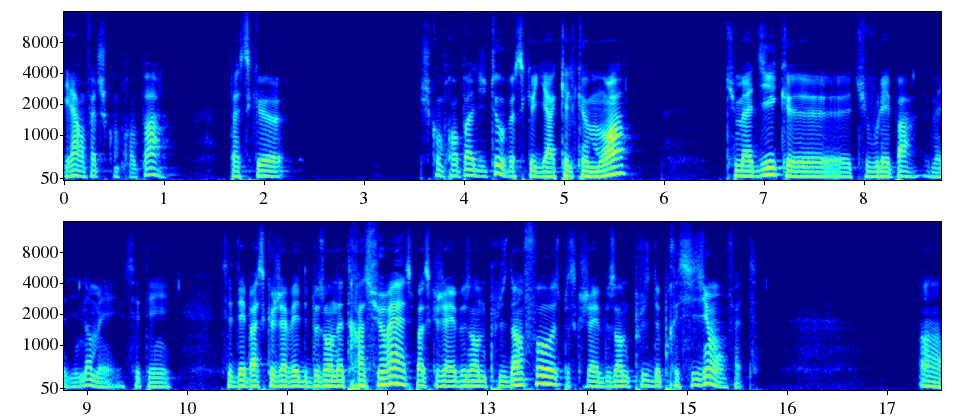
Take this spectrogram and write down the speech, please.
Et là, en fait, je comprends pas. Parce que je comprends pas du tout. Parce qu'il y a quelques mois, tu m'as dit que tu voulais pas. Elle m'a dit non, mais c'était. C'était parce que j'avais besoin d'être rassuré, c'est parce que j'avais besoin de plus d'infos, c'est parce que j'avais besoin de plus de précision en fait. Oh.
